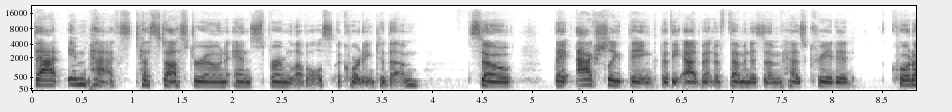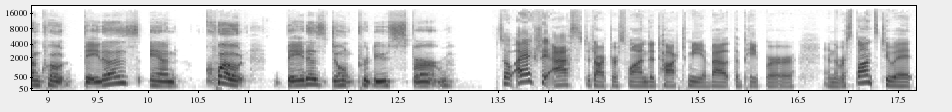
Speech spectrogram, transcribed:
that impacts testosterone and sperm levels, according to them. So they actually think that the advent of feminism has created quote unquote betas and quote, betas don't produce sperm. So I actually asked Dr. Swan to talk to me about the paper and the response to it,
